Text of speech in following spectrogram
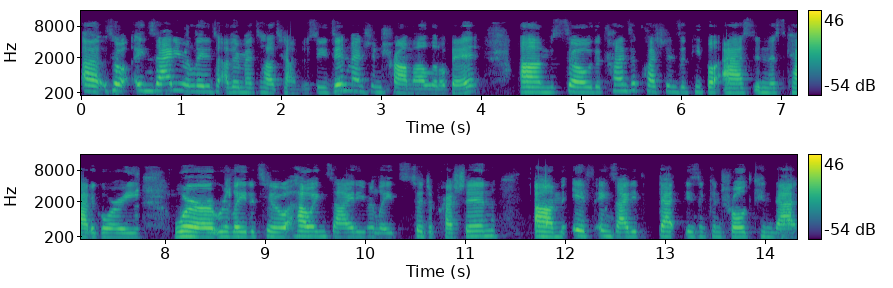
uh, so anxiety related to other mental health challenges. So you did mention trauma a little bit. Um, so the kinds of questions that people asked in this category were related to how anxiety relates to depression. Um, if anxiety that isn't controlled, can that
